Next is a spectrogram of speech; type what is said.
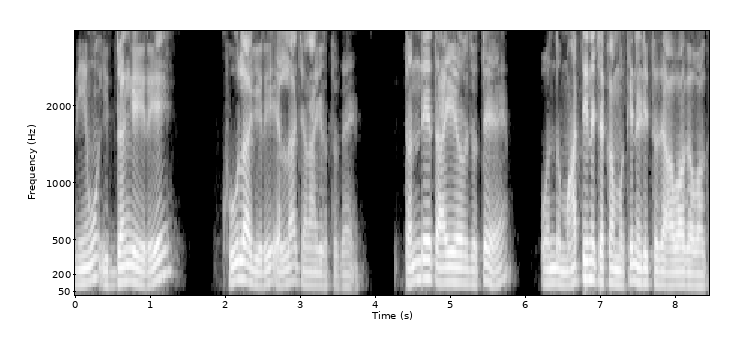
ನೀವು ಇದ್ದಂಗೆ ಇರಿ ಕೂಲಾಗಿರಿ ಎಲ್ಲ ಚೆನ್ನಾಗಿರ್ತದೆ. ತಂದೆ, ತಾಯಿಯವರ ಜೊತೆ ಒಂದು ಮಾತಿನ ಚಕಮಕಿ ನಡೀತದೆ ಆವಾಗವಾಗ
